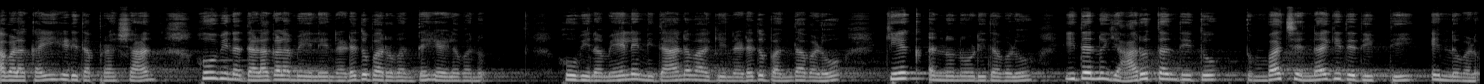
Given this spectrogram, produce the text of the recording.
ಅವಳ ಕೈ ಹಿಡಿದ ಪ್ರಶಾಂತ್ ಹೂವಿನ ದಳಗಳ ಮೇಲೆ ನಡೆದು ಬರುವಂತೆ ಹೇಳುವನು. ಹೂವಿನ ಮೇಲೆ ನಿಧಾನವಾಗಿ ನಡೆದು ಬಂದವಳು ಕೇಕ್ ಅನ್ನು ನೋಡಿದವಳು, ಇದನ್ನು ಯಾರು ತಂದಿದ್ದು? ತುಂಬ ಚೆನ್ನಾಗಿದೆ ದೀಪ್ತಿ, ಎನ್ನುವಳು.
